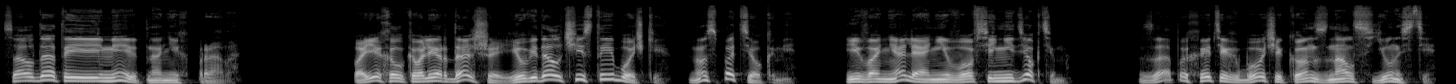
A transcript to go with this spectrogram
Солдаты имеют на них право. Поехал кавалер дальше и увидал чистые бочки, но с потеками. И воняли они вовсе не дегтем. Запах этих бочек он знал с юности.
